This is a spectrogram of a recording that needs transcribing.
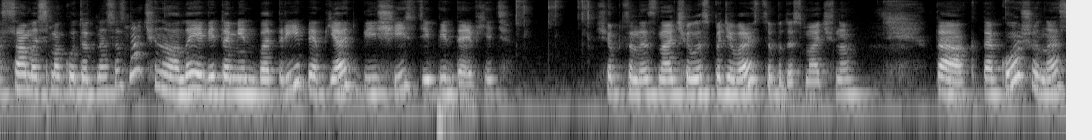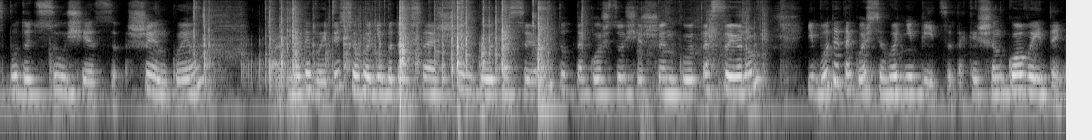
Саме смаку тут не зазначено, але є вітамін В3, В5, В6 і В9. Щоб це не значило, сподіваюсь, це буде смачно. Так, також у нас будуть суші з шинкою. Не дивитись, сьогодні буде все з шинкою та сиром. Тут також суші з шинкою та сиром. І буде також сьогодні піца, такий шинковий день.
